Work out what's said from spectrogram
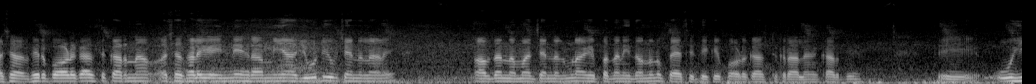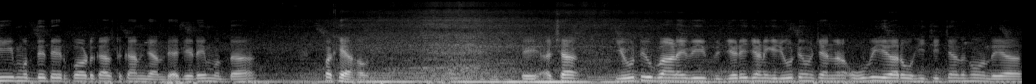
ਅੱਛਾ, ਫਿਰ ਪੋਡਕਾਸਟ ਕਰਨਾ। ਅੱਛਾ, ਸਾਲੇ ਇੰਨੇ ਹਰਾਮੀ ਆ YouTube ਚੈਨਲ ਵਾਲੇ। ਆਪਦਾ ਨਵਾਂ ਚੈਨਲ ਬਣਾ ਕੇ, ਪਤਾ ਨਹੀਂ ਤਾਂ ਉਹਨਾਂ ਨੂੰ ਪੈਸੇ ਦੇ ਕੇ ਪੋਡਕਾਸਟ ਕਰਾ ਲੈਣ ਕਰਦੇ ਆ। ਤੇ ਉਹੀ ਮੁੱਦੇ ਤੇ ਪੋਡਕਾਸਟ ਕਰਨ ਜਾਂਦੇ ਆ, ਜਿਹੜੇ ਮੁੱਦਾ ਭਖਿਆ ਹੋਵੇ। ਤੇ ਅੱਛਾ, YouTube ਵਾਲੇ ਵੀ, ਜਿਹੜੇ ਜਾਣੀ ਕਿ YouTube ਚੈਨਲ ਉਹ ਵੀ ਯਾਰ ਉਹੀ ਚੀਜ਼ਾਂ ਦਿਖਾਉਂਦੇ ਆ।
